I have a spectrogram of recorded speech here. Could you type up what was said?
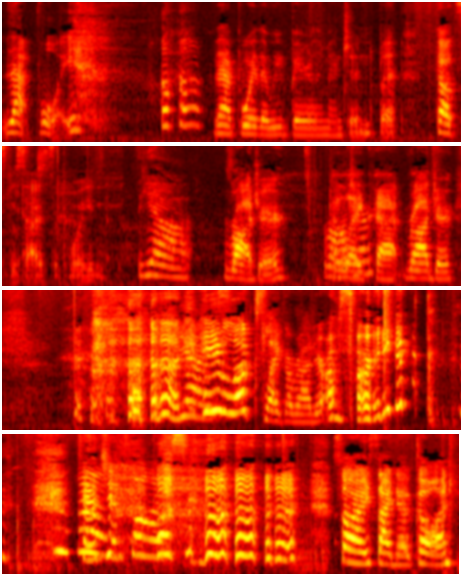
that boy. that boy that we barely mentioned, but that's besides the point. yeah. Roger. I like that. Roger. Yes. He looks like a Roger. I'm sorry. Tangent pause. sorry, side note, go on.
